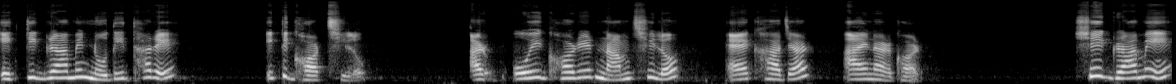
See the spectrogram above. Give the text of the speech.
একটি গ্রামের নদীর ধারে একটি ঘর ছিল। আর ওই ঘরের নাম ছিল এক হাজার আয়নার ঘর। সেই গ্রামে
